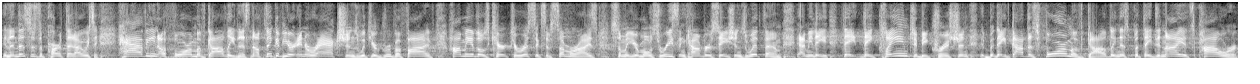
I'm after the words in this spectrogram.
And then this is the part that I always say having a form of godliness. Now, think of your interactions with your group of five. How many of those characteristics have summarized some of your most recent conversations with them? I mean, they, they, they claim to be Christian, but they've got this form of godliness, but they deny its power.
